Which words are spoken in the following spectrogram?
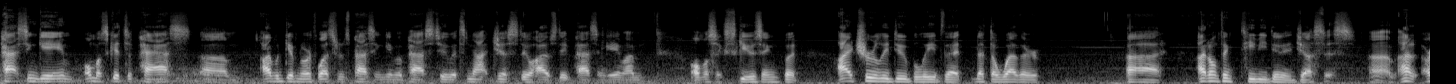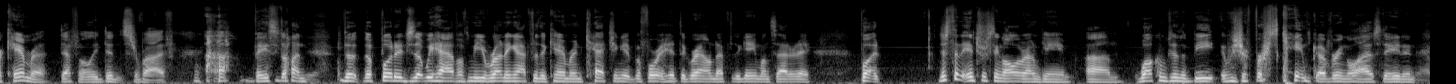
Passing game almost gets a pass. Um, I would give Northwestern's passing game a pass too. It's not just the Ohio State passing game. I'm almost excusing, but I truly do believe that that the weather uh, I don't think TV did it justice. Um, I, our camera definitely didn't survive, uh, based on yeah. the the footage that we have of me running after the camera and catching it before it hit the ground after the game on Saturday. But just an interesting all around game. Um, welcome to the beat. It was your first game covering Ohio State, and yeah.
